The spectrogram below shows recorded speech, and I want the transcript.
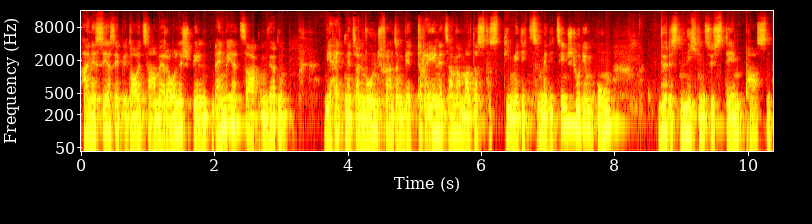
eine sehr, sehr bedeutsame Rolle spielen. Wenn wir jetzt sagen würden, wir hätten jetzt einen Wunsch und sagen, wir drehen jetzt einfach mal das, das die Mediz Medizinstudium um, würde es nicht ins System passen.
